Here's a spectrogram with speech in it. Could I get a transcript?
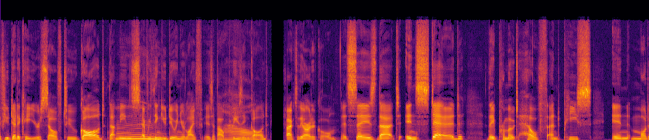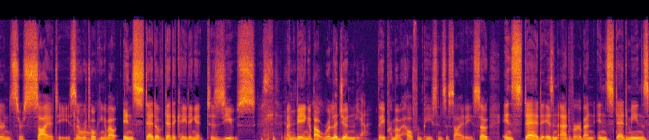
If you dedicate yourself to God, that means everything you mm. do in your life is about pleasing God. Back to the article. It says that instead they promote health and peace in modern society. So we're oh. talking about instead of dedicating it to Zeus and being about religion, Yeah. they promote health and peace in society. So instead is an adverb, and instead means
